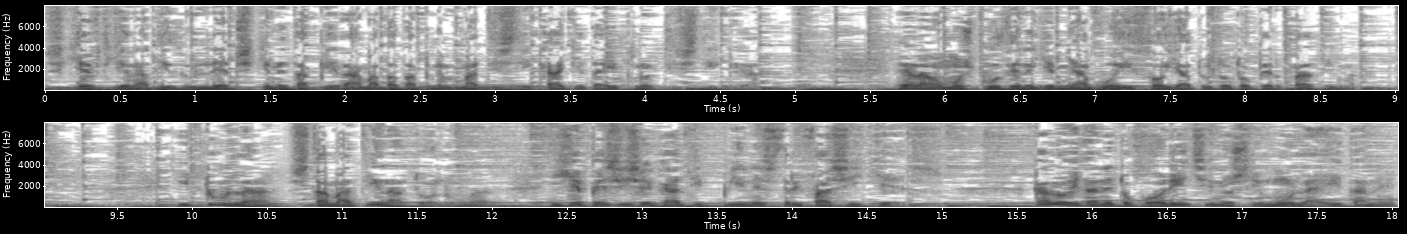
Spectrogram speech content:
σκέφτηκε να τη δουλέψει και με τα πειράματα τα πνευματιστικά και τα υπνοτιστικά. Έλα όμως που ήθελε και μια βοηθό για τούτο το περπάτημα. Η Τούλα, σταματίνα το όνομα, είχε πέσει σε κάτι πείνες τριφασικές. Καλό ήτανε το κορίτσι, νοστιμούλα ήτανε,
